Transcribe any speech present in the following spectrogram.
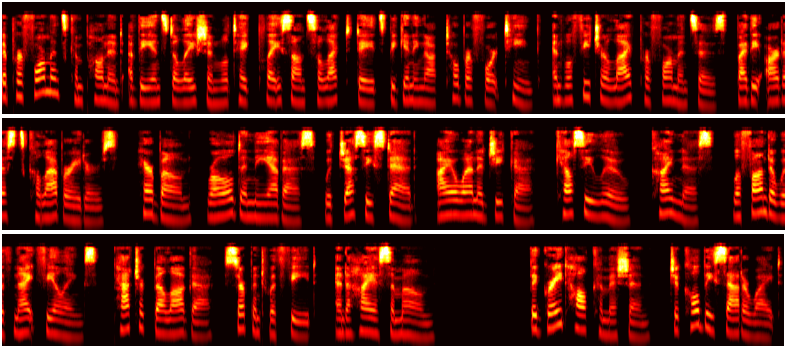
The performance component of the installation will take place on select dates beginning October 14 and will feature live performances by the artist's collaborators, Hairbone, Raúl de Nieves with Jesse Stead, Ioana Jika, Kelsey Lu, Kindness, LaFonda with Night Feelings, Patrick Belaga, Serpent with Feet, and Ahaya Simone. The Great Hall Commission, Jacolby Satterwhite,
